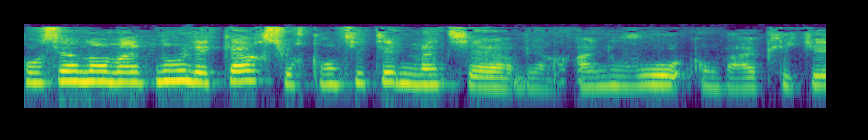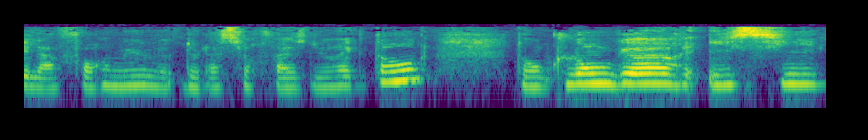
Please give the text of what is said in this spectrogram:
Concernant maintenant l'écart sur quantité de matière, bien, à nouveau, on va appliquer la formule de la surface du rectangle. Donc, longueur ici,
